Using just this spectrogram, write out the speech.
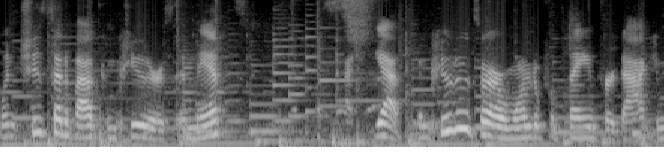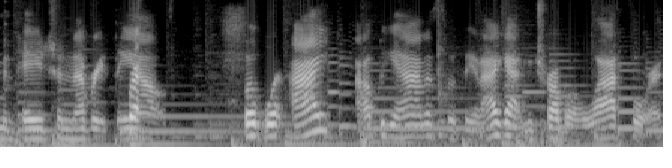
when she said about computers, and that's yeah, computers are a wonderful thing for documentation and everything Right. else. But what I I'll be honest with you, and I got in trouble a lot for it.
